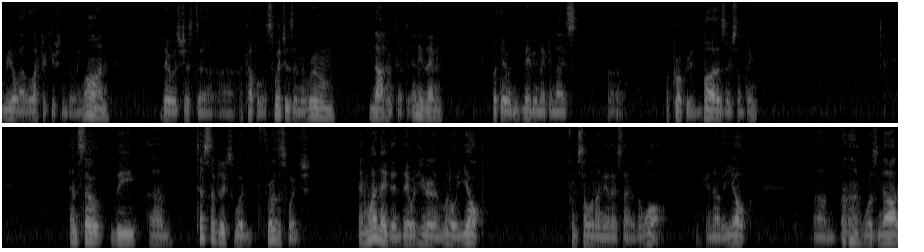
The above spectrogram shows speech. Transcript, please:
real electrocution going on. There was just a, a, a couple of switches in the room, not hooked up to anything, but they would maybe make a nice, uh, appropriate buzz or something. And so the um, test subjects would throw the switch, and when they did, they would hear a little yelp from someone on the other side of the wall. Okay, now the yelp um, was not,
